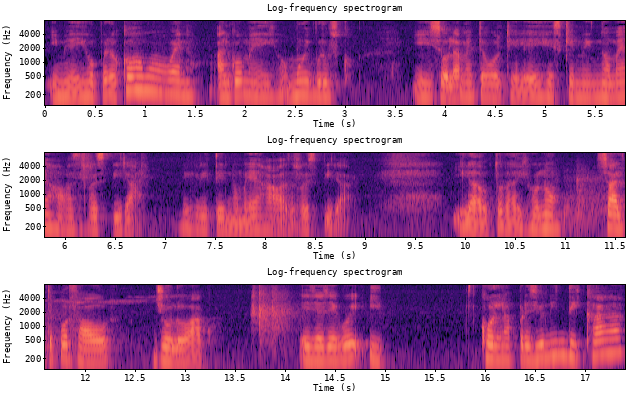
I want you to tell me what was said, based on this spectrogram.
Y me dijo, pero ¿cómo? Bueno, algo me dijo muy brusco. Y solamente volteé y le dije, es que no me dejabas respirar. Le grité, no me dejabas respirar. Y la doctora dijo, no, salte por favor, yo lo hago. Ella llegó y con la presión indicada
